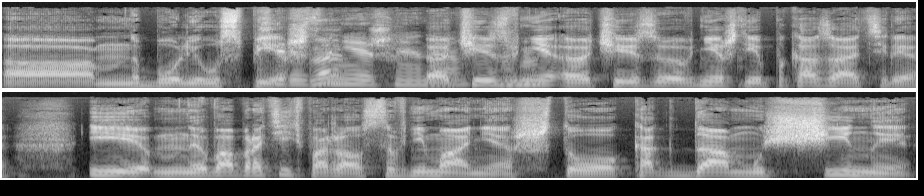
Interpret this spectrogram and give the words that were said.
а, более успешно, через, внешние, да. через, вне, через внешние показатели. И вы обратите, пожалуйста, внимание, что когда мужчины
